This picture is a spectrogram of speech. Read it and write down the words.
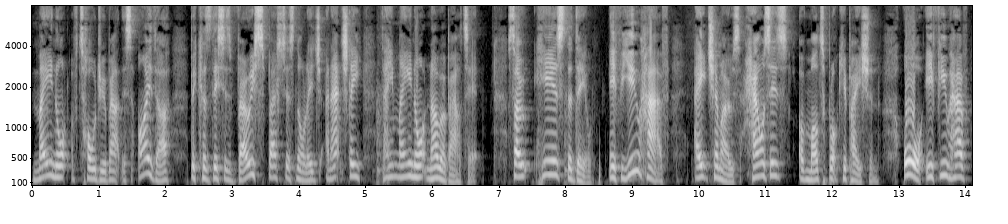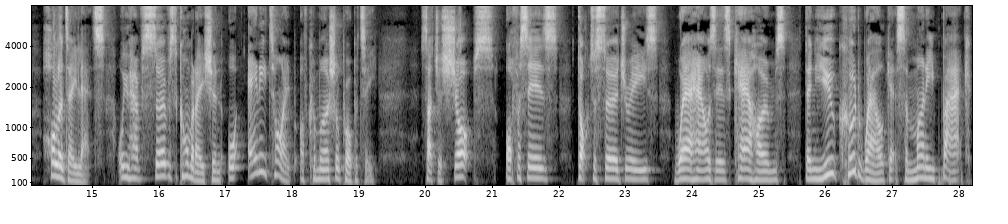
may not have told you about this either because this is very specialist knowledge and actually they may not know about it. So here's the deal. If you have HMOs, houses of multiple occupation, or if you have holiday lets, or you have service accommodation, or any type of commercial property, such as shops, offices, doctor surgeries, warehouses, care homes, then you could well get some money back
